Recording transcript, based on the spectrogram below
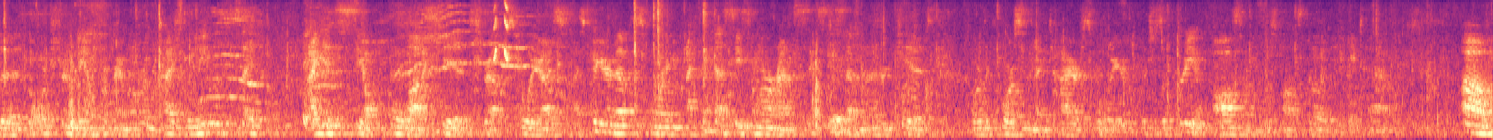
the the orchestra and band program over at the high school. Needless to say, I get to see a whole lot of kids throughout the school year. I was, I was figuring it up this morning, I think I see somewhere around six to seven hundred kids over the course of an entire school year, which is a pretty awesome responsibility to get to have. Um,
